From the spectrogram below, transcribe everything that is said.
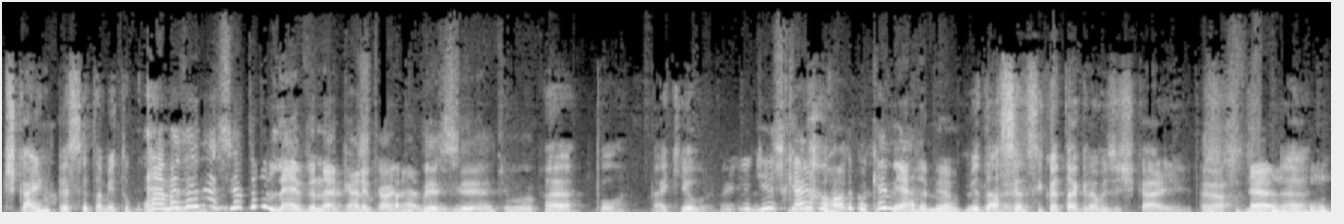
Skyrim no PC também tu compra. É, mas ainda assim é tudo leve, né, cara? Esse cara no PC, tipo. É, porra, é aquilo. Hoje em dia esse cara roda qualquer merda mesmo. Me dá 150 gramas de Skyrim. É. É. É,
